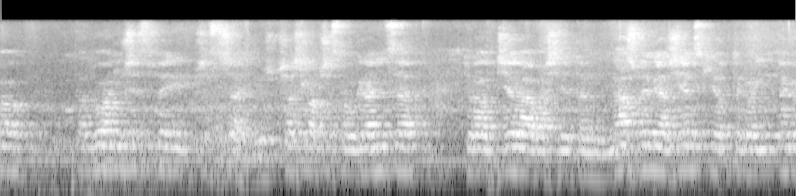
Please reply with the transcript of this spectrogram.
bo ta dłoń już jest w tej przestrzeni. Już przeszła przez tą granicę, która oddziela właśnie ten nasz wymiar ziemski od tego innego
